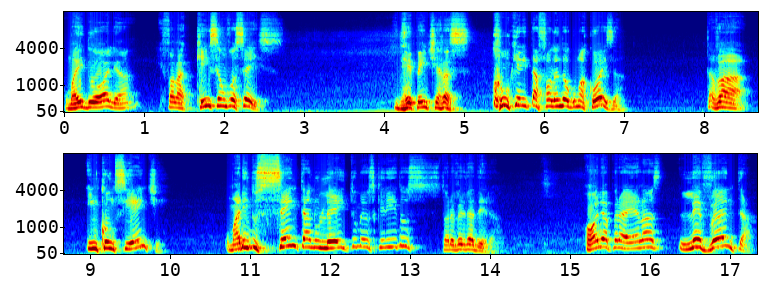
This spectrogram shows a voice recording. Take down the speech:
O marido olha e fala: Quem são vocês? E de repente elas, como que ele está falando alguma coisa? Estava inconsciente. O marido senta no leito, meus queridos, história verdadeira. Olha para elas, levanta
